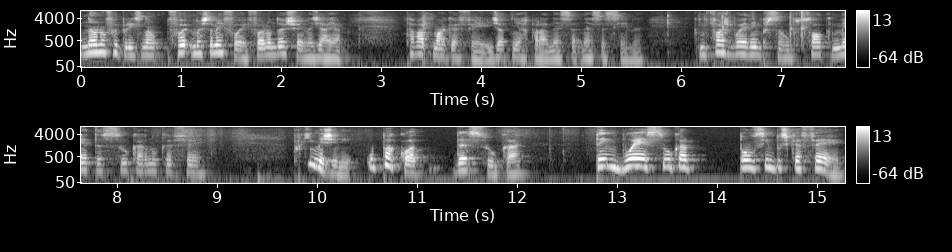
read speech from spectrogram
Não, não foi por isso, não. Foi, mas também foi. Foram duas cenas, já, já. Estava a tomar café e já tinha reparado nessa, nessa cena que me faz boa da impressão o pessoal que mete açúcar no café. Porque imaginem, o pacote de açúcar tem bué açúcar para um simples café.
